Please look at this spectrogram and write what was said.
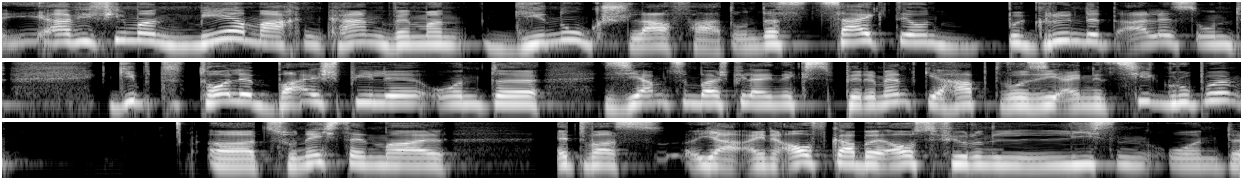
ja, wie viel man mehr machen kann, wenn man genug Schlaf hat. Und das zeigt er und begründet alles und gibt tolle Beispiele. Und äh, sie haben zum Beispiel ein Experiment gehabt, wo sie eine Zielgruppe äh, zunächst einmal etwas, ja, eine Aufgabe ausführen ließen und äh,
